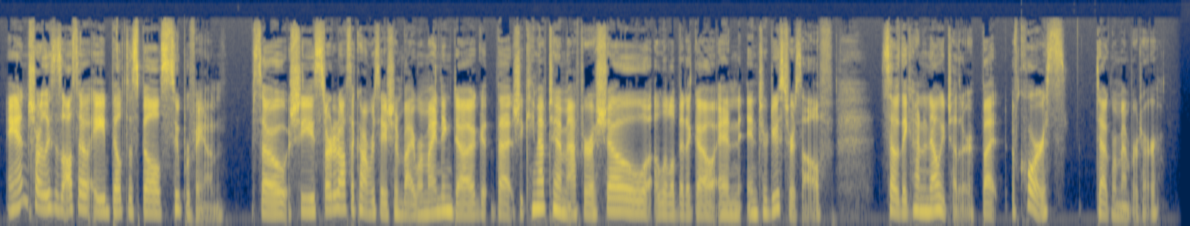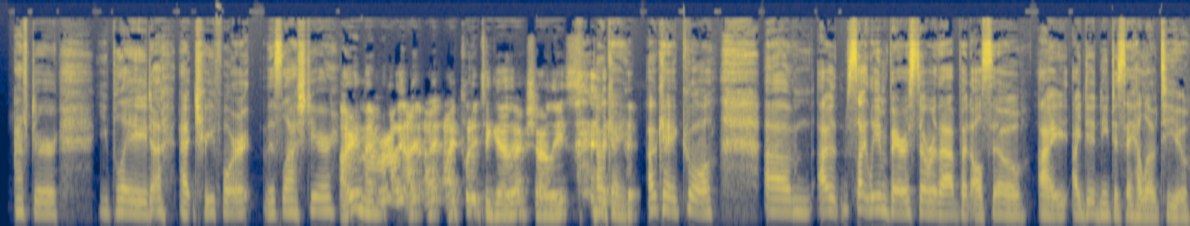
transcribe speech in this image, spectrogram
And Sharlese is also a Built to Spill super fan. So she started off the conversation by reminding Doug that she came up to him after a show a little bit ago and introduced herself. So they kind of know each other. But of course, Doug remembered her. After you played at Treefort this last year, I remember. I I, I put it together, Sharlese. okay, okay, cool. Um, I was slightly embarrassed over that, but also I I did need to say hello to you. Um,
